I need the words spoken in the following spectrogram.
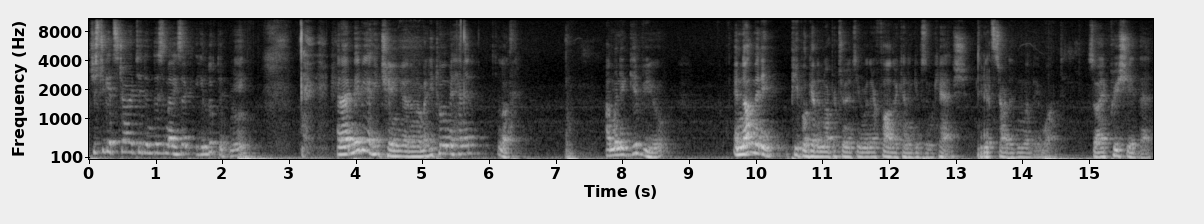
just to get started. And this is my, he's like, he looked at me. And I, maybe he changed, I don't know. But he told me, Hamid, look, I'm going to give you, and not many people get an opportunity where their father kind of gives them cash to Yeah. get started in what they want. So I appreciate that.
